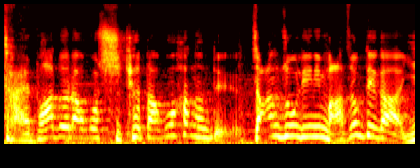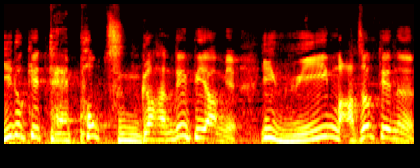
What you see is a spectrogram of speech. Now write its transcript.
잘 받으라고 시켰다고 하는데요. 짱조린이 마적대가 이렇게 대폭 증가한 데 비하면 이 위 마적대는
